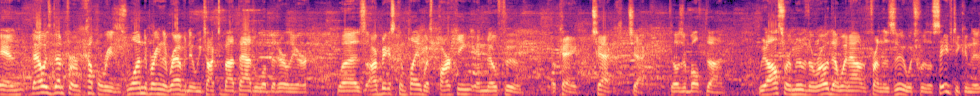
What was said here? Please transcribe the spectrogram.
And that was done for a couple reasons. One, to bring the revenue, we talked about that a little bit earlier, was our biggest complaint was parking and no food. Okay, check, check. Those are both done. We also removed the road that went out in front of the zoo, which was a safety con-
